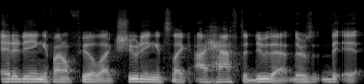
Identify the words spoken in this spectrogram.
editing, if I don't feel like shooting, it's like I have to do that. There's it,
